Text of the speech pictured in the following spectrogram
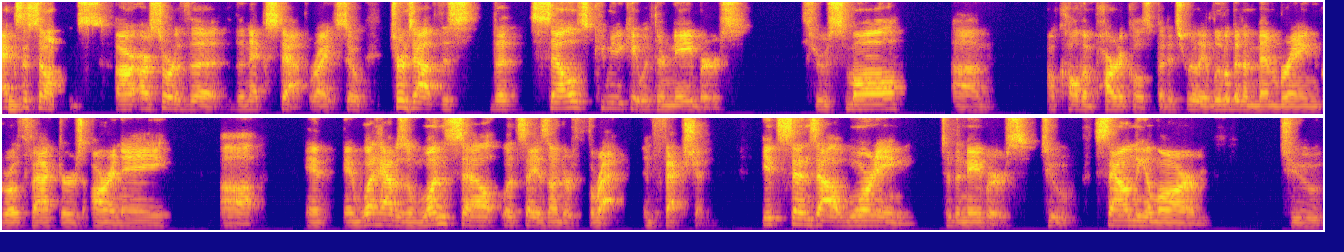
exosomes are, are sort of the the next step right so turns out this the cells communicate with their neighbors through small um, i'll call them particles but it's really a little bit of membrane growth factors rna uh, and and what happens is one cell let's say is under threat infection it sends out warning to the neighbors to sound the alarm to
